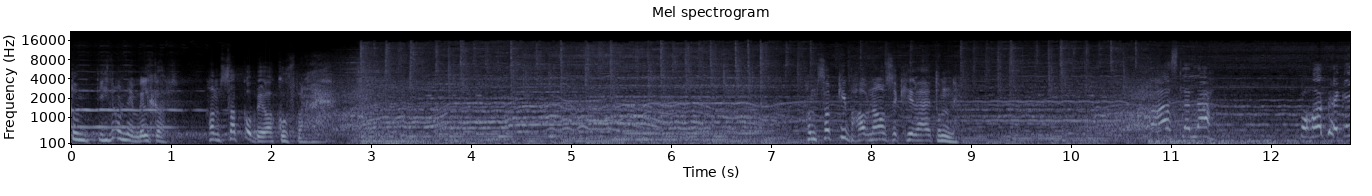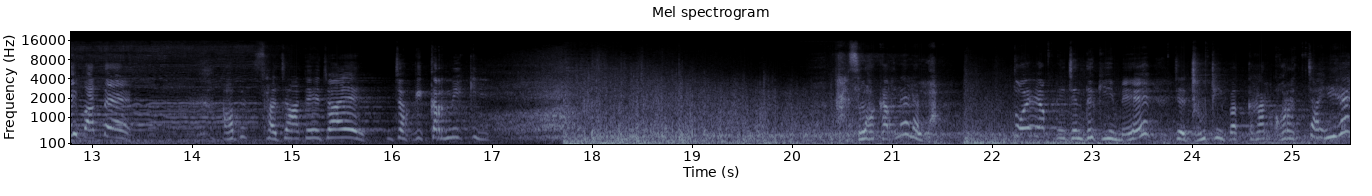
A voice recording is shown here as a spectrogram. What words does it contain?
तुम तीनों ने मिलकर हम सबको बेवकूफ़ बनाया है। हम सबकी भावनाओं से खेला है तुमने। लल्ला बहुत है कई बातें। अब सजा दे जाए जबकि करनी की। फैसला कर ले लल्ला। तो ये अपनी ज़िंदगी में जो झूठी बदकार औरत चाहिए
